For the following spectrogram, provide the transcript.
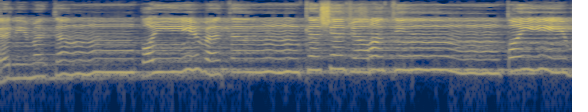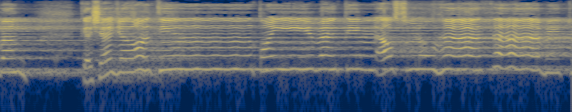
كلمة طيبة كشجرة طيبة كشجرة طيبة أصلها ثابت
